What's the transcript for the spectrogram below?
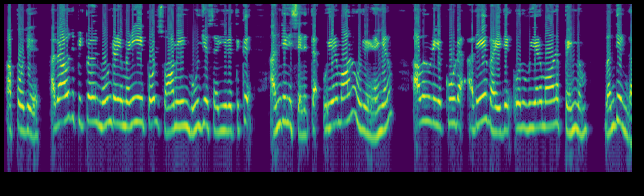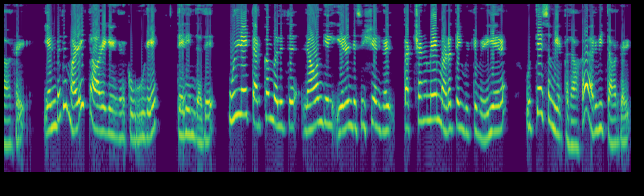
அப்போது அதாவது பிற்பகல் மூன்றரை மணியை போல் சுவாமியின் பூஜ்ய சரீரத்துக்கு அஞ்சலி செலுத்த உயரமான ஒரு இளைஞரும் அவருடைய கூட அதே வயதில் ஒரு உயரமான பெண்ணும் வந்திருந்தார்கள். என்பது மழை தாரகைகளுக்கு ஊடே தெரிந்தது. உள்ளே தர்க்கம் வலுத்து நான்கில் இரண்டு சிஷ்யர்கள் தட்சணமே மடத்தை விட்டு வெளியேற உத்தேசம் இருப்பதாக அறிவித்தார்கள்.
